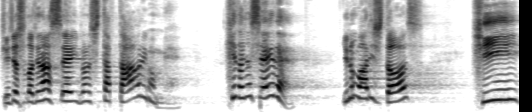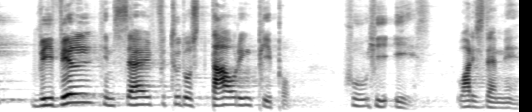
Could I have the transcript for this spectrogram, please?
Jesus does not say, You're to stop doubting on me. He doesn't say that. You know what he does? He reveals himself to those doubting people who he is. What does that mean?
